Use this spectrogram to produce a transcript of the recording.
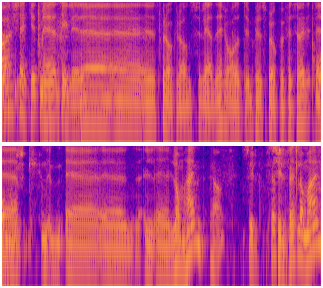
har sjekket med tidligere eh, språkrådsleder og språkprofessor På norsk. eh, eh, eh, Lomheim. Ja, Sylfest. Sylfest Lomheim.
